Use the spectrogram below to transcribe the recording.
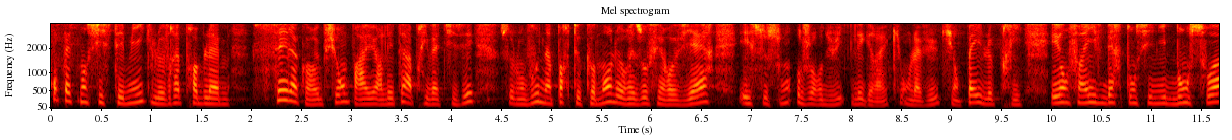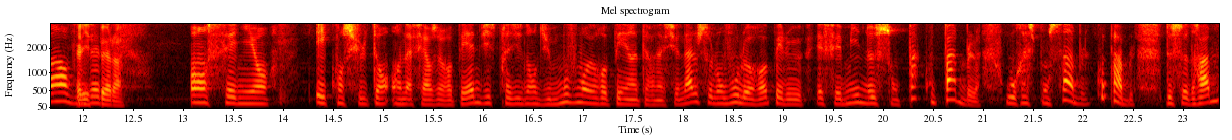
complètement systémiques. Le vrai problème, c'est la corruption. Par ailleurs, l'État a privatisé, selon vous, n'importe comment le réseau ferroviaire et ce sont aujourd'hui les Grecs, on l'a vu, qui en payent le prix. Et enfin, Yves Bertoncini, bonsoir. Vous êtes enseignant et consultant en affaires européennes, vice-président du Mouvement européen international. Selon vous, l'Europe et le FMI ne sont pas coupables ou responsables, coupables de ce drame,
